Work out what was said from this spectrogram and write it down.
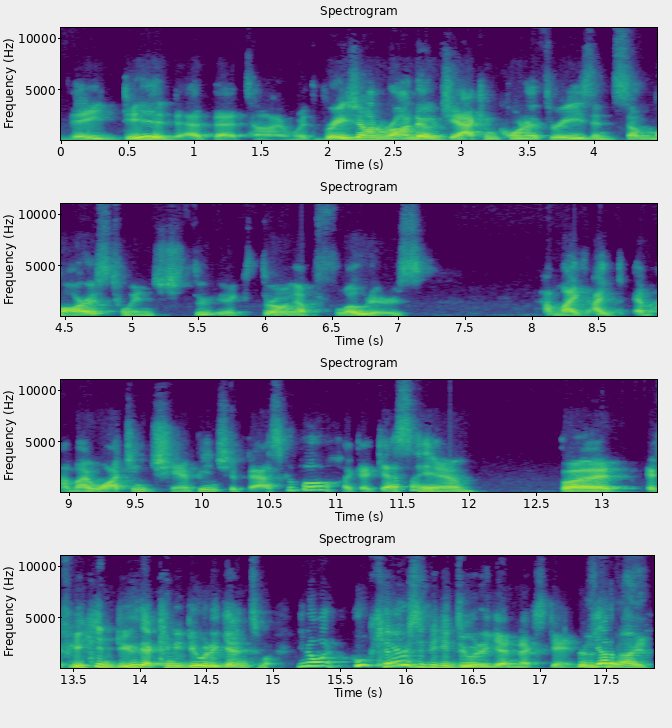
they did at that time with Rajon Rondo jacking corner threes and some Morris twins th- like, throwing up floaters. I'm like, I am, am I watching championship basketball? Like, I guess I am. But if he can do that, can he do it again tomorrow? You know what? Who cares if he can do it again next game? You Good gotta night.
